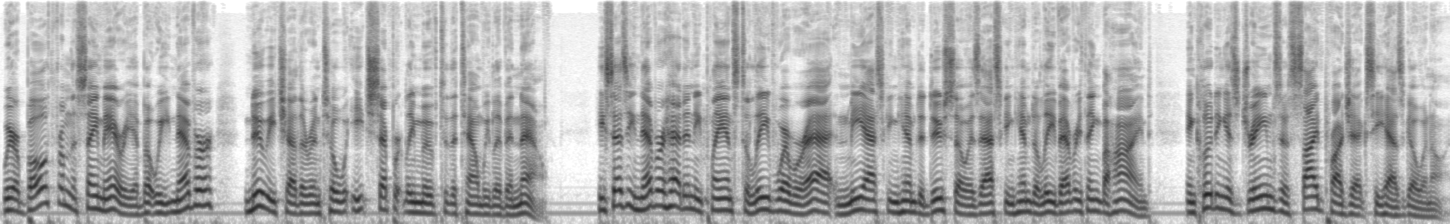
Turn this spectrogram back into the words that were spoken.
We are both from the same area, but we never knew each other until we each separately moved to the town we live in now. He says he never had any plans to leave where we're at, and me asking him to do so is asking him to leave everything behind, including his dreams of side projects he has going on.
